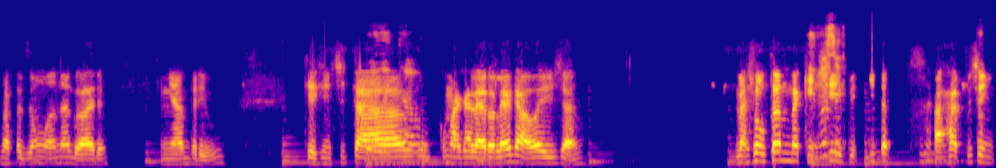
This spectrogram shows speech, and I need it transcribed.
Vai fazer um ano agora, em abril. Que a gente tá com uma galera legal aí já. Mas voltando na Kinship, então, a, rapidinho,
